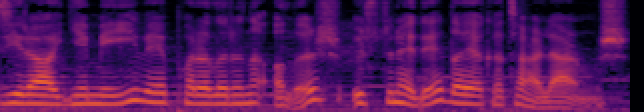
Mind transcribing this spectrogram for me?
Zira yemeği ve paralarını alır, üstüne de dayak atarlarmış.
